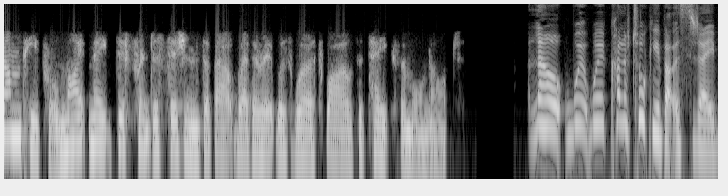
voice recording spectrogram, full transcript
some people, might make different decisions about whether it was worthwhile to take them or not. Now, we're, we're kind of talking about this today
